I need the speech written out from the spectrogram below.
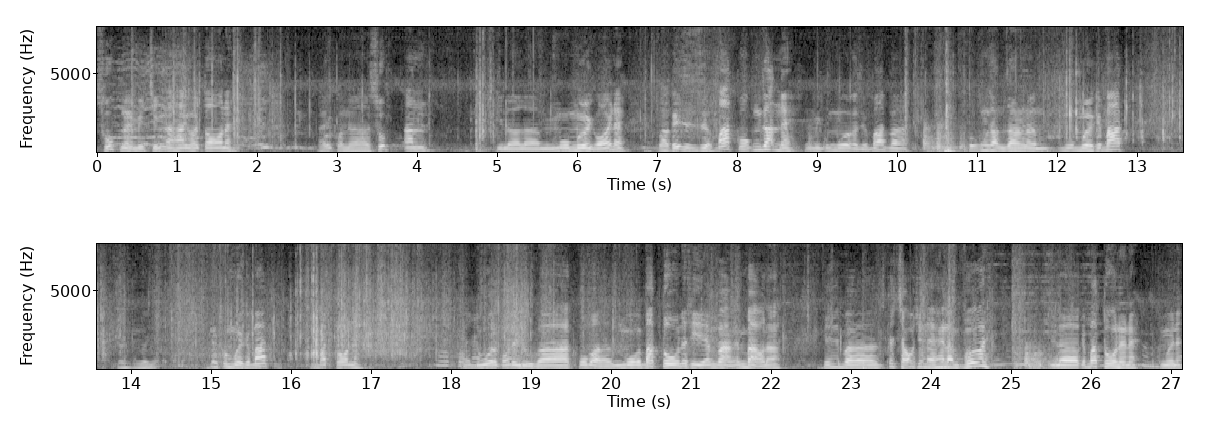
Súp này mình chính là hai gói to này. Đấy, còn ờ, súp ăn thì là là mình mua 10 gói này. Và cái rửa bát cô cũng dặn này. Thì mình cũng mua cả rửa bát và cô cũng dặn ra là mua 10 cái bát. Đây người nhé đây, có 10 cái bát. Bát con này. Đấy, đũa là có đầy đủ. Và cô bảo là mua cái bát tô nữa thì em vàng em bảo là cái và các cháu trên này hay làm vỡ ấy. Thì là cái bát tô này này mọi người này.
